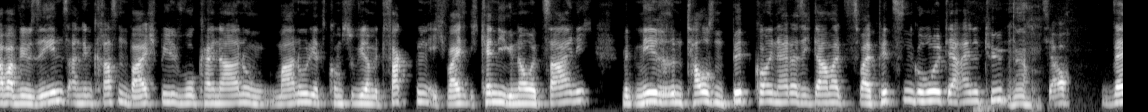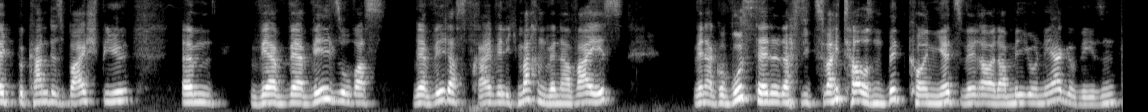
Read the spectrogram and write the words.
Aber wir sehen es an dem krassen Beispiel, wo, keine Ahnung, Manu, jetzt kommst du wieder mit Fakten. Ich weiß, ich kenne die genaue Zahl nicht. Mit mehreren tausend Bitcoin hat er sich damals zwei Pizzen geholt, der eine Typ. Ja. Ist ja auch ein weltbekanntes Beispiel. Ähm, wer, wer will sowas, wer will das freiwillig machen, wenn er weiß, wenn er gewusst hätte, dass die 2000 Bitcoin jetzt wäre er da Millionär gewesen,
